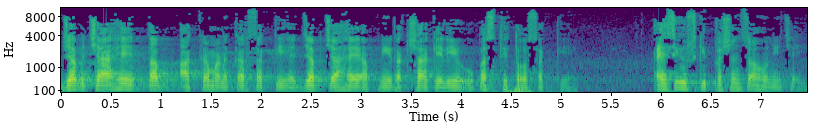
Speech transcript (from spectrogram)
जब चाहे तब आक्रमण कर सकती है, जब चाहे अपनी रक्षा के लिए उपस्थित हो सकती है। ऐसी उसकी प्रशंसा होनी चाहिए।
